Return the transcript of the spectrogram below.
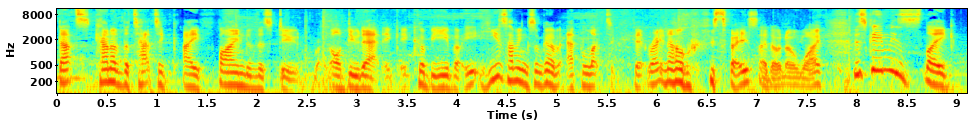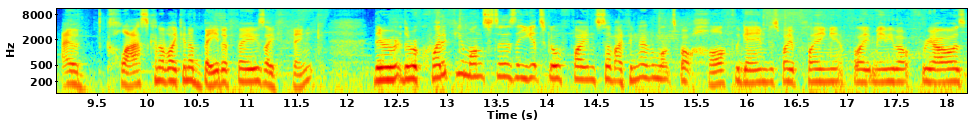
that's kind of the tactic I find of this dude, or dudette. It, it could be either. He's having some kind of epileptic fit right now with his face. I don't know why. This game is like a class kind of like in a beta phase, I think. There, there are quite a few monsters that you get to go fight and stuff. I think I've unlocked about half the game just by playing it for like maybe about three hours.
